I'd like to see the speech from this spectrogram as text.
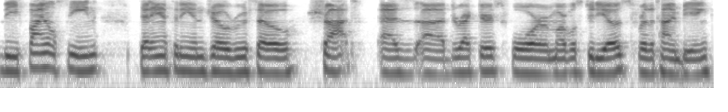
the final scene that Anthony and Joe Russo shot as uh, directors for Marvel Studios for the time being.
